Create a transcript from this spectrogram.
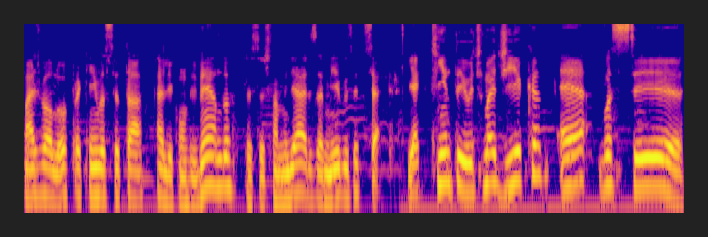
mais valor para quem você está ali convivendo, para seus familiares, amigos, etc. E a quinta e última dica é você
